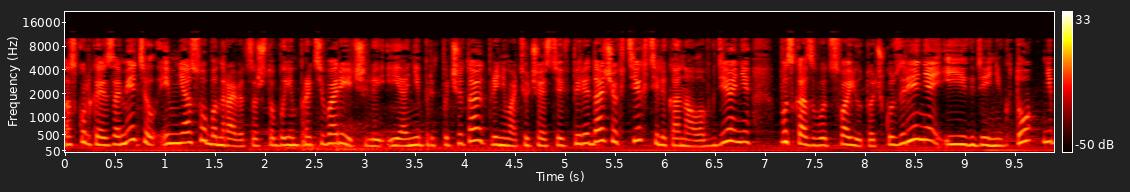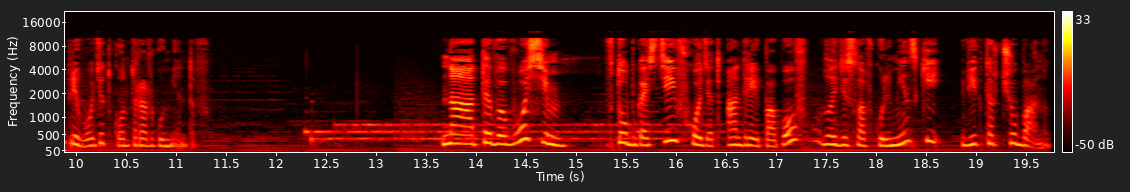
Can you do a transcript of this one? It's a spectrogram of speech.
Насколько я заметил, им не особо нравится, чтобы им противоречили, и они предпочитают принимать участие в передачах тех телеканалов, где они высказывают свою точку зрения и где никто не приводит контраргументов. На ТВ-8 в топ гостей входят Андрей Попов, Владислав Кульминский, Виктор Чубанов.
